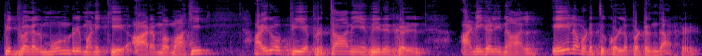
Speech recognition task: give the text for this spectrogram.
பிற்பகல் மூன்று மணிக்கு ஆரம்பமாகி ஐரோப்பிய பிரித்தானிய வீரர்கள் அணிகளினால் ஏலம் எடுத்துக் கொள்ளப்பட்டிருந்தார்கள்.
